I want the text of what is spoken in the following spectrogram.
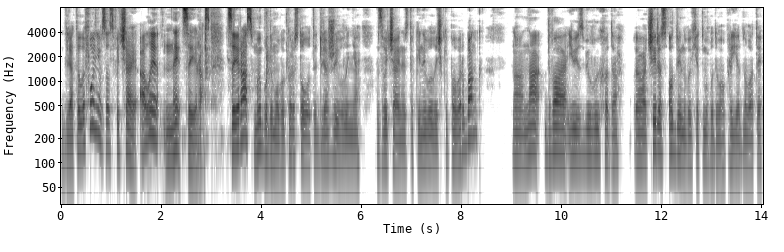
для телефонів зазвичай, але не цей раз. Цей раз ми будемо використовувати для живлення звичайний такий невеличкий повербанк е, на два USB-вихода. Е, Через один вихід ми будемо приєднувати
